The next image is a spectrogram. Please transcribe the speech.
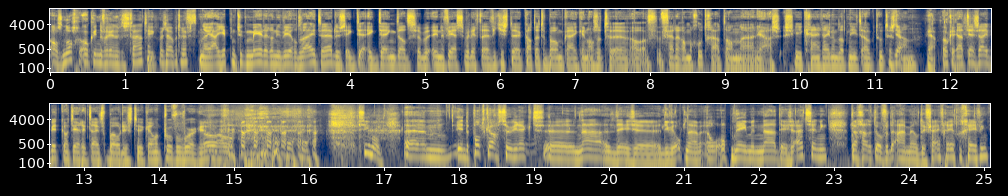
alsnog, ook in de Verenigde Staten, wat jou betreft? Nou ja, je hebt natuurlijk meerdere nu wereldwijd, hè, dus ik, ik denk dat ze in de VS wellicht eventjes de kat uit de boom kijken en als het verder allemaal goed gaat, dan uh, ja, zie ik geen reden om dat niet ook toe te staan. Ja, ja, okay. ja tenzij Bitcoin tegen tijd verboden is, natuurlijk helemaal proof of work. Hè? Oh, oh. Simon, um, in de podcast zo direct uh, na deze, die we opname, opnemen na deze uitzending, dan gaat het over de AMLD5-regelgeving,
